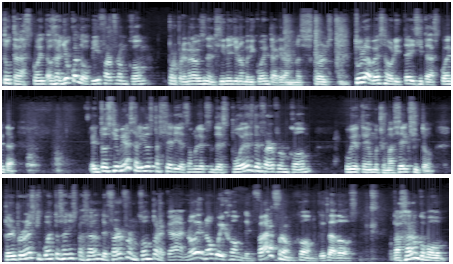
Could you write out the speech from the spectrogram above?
tú te das cuenta. O sea, yo cuando vi Far From Home por primera vez en el cine, yo no me di cuenta que eran unos Scrolls. Tú la ves ahorita y sí te das cuenta. Entonces, si hubiera salido esta serie de Samuel Jackson después de Far From Home, hubiera tenido mucho más éxito. Pero el problema es que cuántos años pasaron de Far From Home para acá, no de No Way Home, de Far From Home, que es la 2. Pasaron como,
